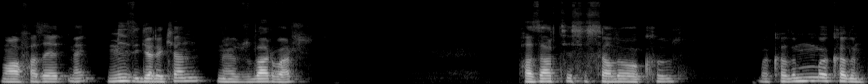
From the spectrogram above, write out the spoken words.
Muhafaza etmemiz gereken mevzular var. Pazartesi, salı okul. Bakalım bakalım.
